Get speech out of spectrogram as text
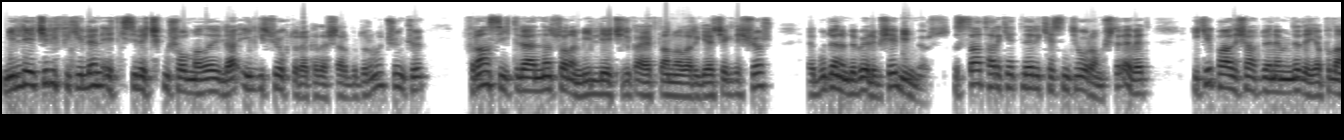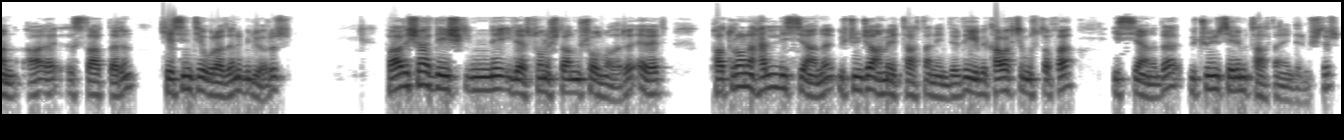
Milliyetçilik fikirlerin etkisiyle çıkmış olmalarıyla ilgisi yoktur arkadaşlar bu durumun. Çünkü Fransız ihtilalinden sonra milliyetçilik ayaklanmaları gerçekleşiyor. E, bu dönemde böyle bir şey bilmiyoruz. Islahat hareketleri kesintiye uğramıştır. Evet, iki padişah döneminde de yapılan ıslahatların kesintiye uğradığını biliyoruz. Padişah değişikliği ile sonuçlanmış olmaları, evet, patrona Halil isyanı 3. Ahmet tahttan indirdiği gibi Kavakçı Mustafa isyanı da 3. Selim tahttan indirmiştir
